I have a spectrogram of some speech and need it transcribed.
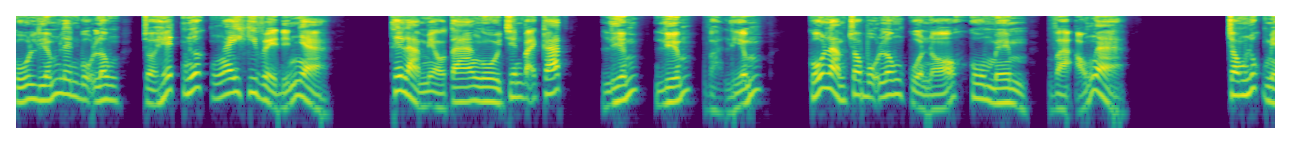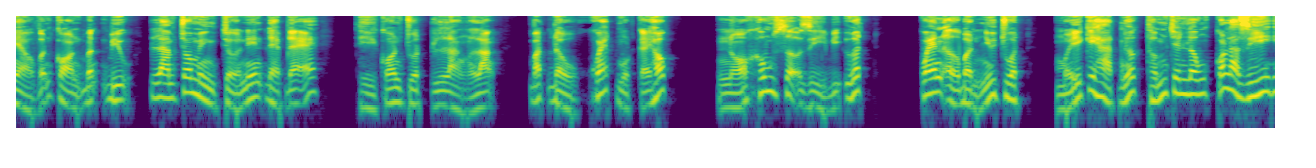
cố liếm lên bộ lông cho hết nước ngay khi về đến nhà. Thế là mèo ta ngồi trên bãi cát, liếm, liếm và liếm, cố làm cho bộ lông của nó khô mềm và óng ả. Trong lúc mèo vẫn còn bận bịu làm cho mình trở nên đẹp đẽ, thì con chuột lẳng lặng bắt đầu khoét một cái hốc. Nó không sợ gì bị ướt. Quen ở bẩn như chuột, mấy cái hạt nước thấm trên lông có là gì?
